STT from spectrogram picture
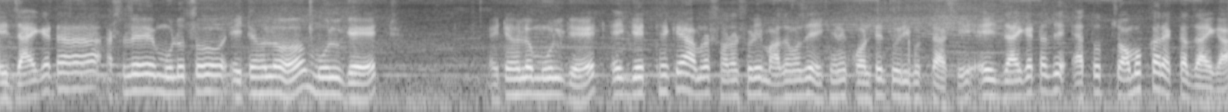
এই জায়গাটা আসলে মূলত এইটা হলো মূল গেট এটা হলো মূল গেট এই গেট থেকে আমরা সরাসরি মাঝে মাঝে এখানে কন্টেন্ট তৈরি করতে আসি। এই জায়গাটা যে এত চমৎকার একটা জায়গা,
